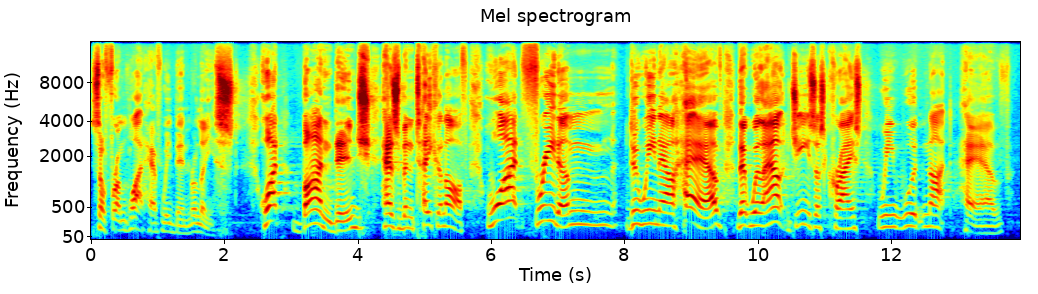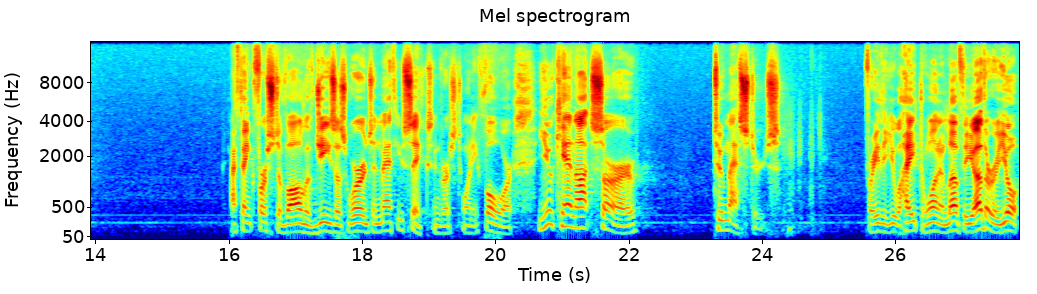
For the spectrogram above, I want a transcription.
So, from what have we been released? What bondage has been taken off? What freedom do we now have that without Jesus Christ we would not have? I think, first of all, of Jesus' words in Matthew 6 and verse 24. You cannot serve two masters. For either you will hate the one and love the other, or you'll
